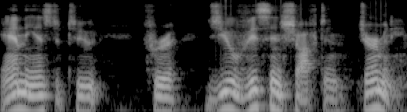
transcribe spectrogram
and the Institute for Geowissenschaften, Germany.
